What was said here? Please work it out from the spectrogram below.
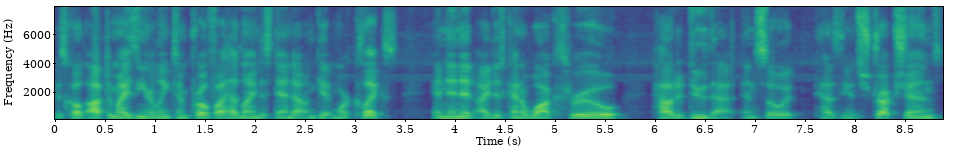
it's called Optimizing Your LinkedIn Profile Headline to Stand Out and Get More Clicks. And in it, I just kind of walk through how to do that. And so it has the instructions.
